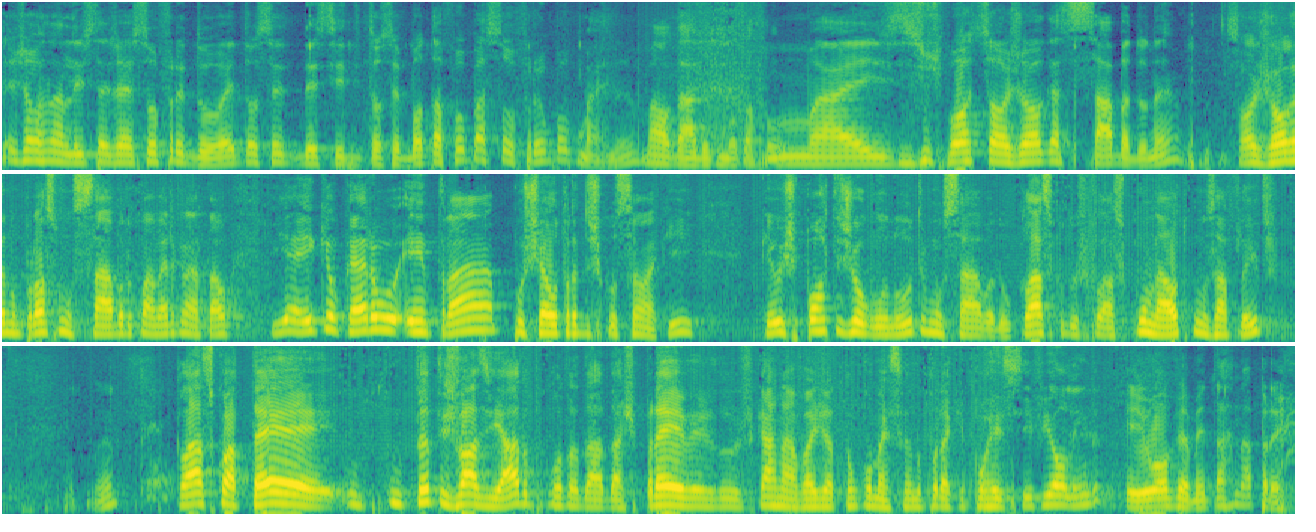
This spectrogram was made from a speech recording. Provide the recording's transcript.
O jornalista já é sofredor, aí você decide torcer Botafogo pra sofrer um pouco mais, né? Maldade com o Botafogo. Mas o esporte só joga sábado, né? Só joga no próximo sábado com a América Natal. E é aí que eu quero entrar, puxar outra discussão aqui, que o esporte jogou no último sábado o clássico dos clássicos com o Náutico nos aflitos. Né? Clássico até um, um tanto esvaziado por conta da- das prévias, dos carnavais já estão começando por aqui por Recife e Olinda. Eu, obviamente, tava na prévia.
